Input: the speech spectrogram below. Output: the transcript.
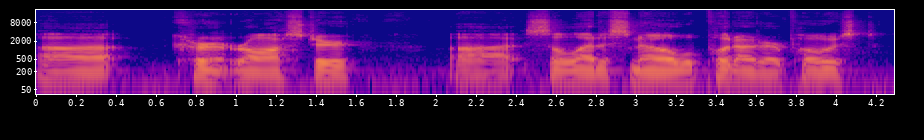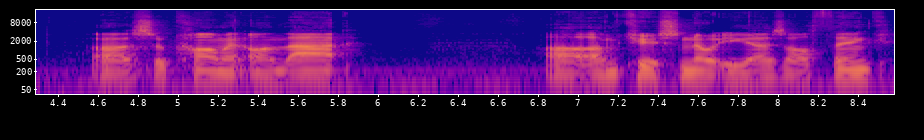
uh, current roster. Uh, so let us know. We'll put out our post. Uh, so comment on that. I'm curious to know what you guys all think.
